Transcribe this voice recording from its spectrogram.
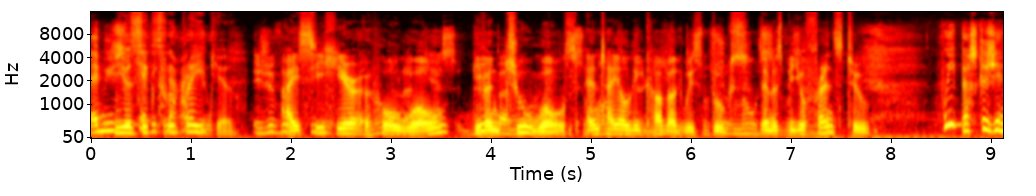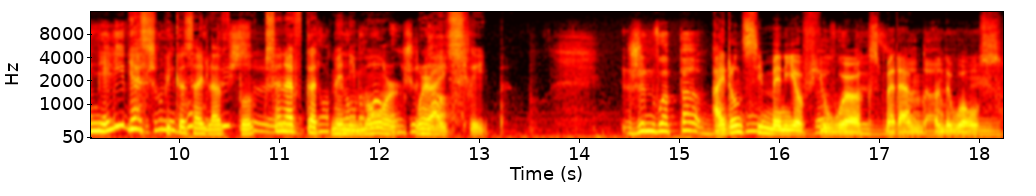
Music through radio. I see here a whole wall, even two walls, entirely covered with books. They must be your friends too. Yes, because I love books, and I've got many more where I sleep. I don't see many of your works, Madame, on the walls.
